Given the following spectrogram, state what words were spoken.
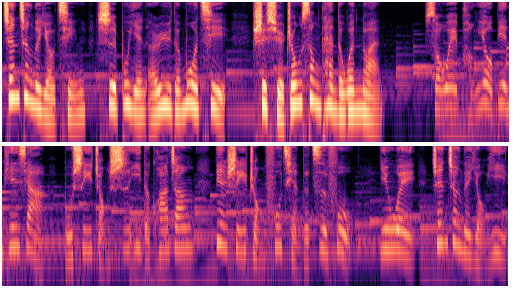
真正的友情是不言而喻的默契，是雪中送炭的温暖。所谓朋友遍天下。不是一种诗意的夸张，便是一种肤浅的自负。因为真正的友谊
